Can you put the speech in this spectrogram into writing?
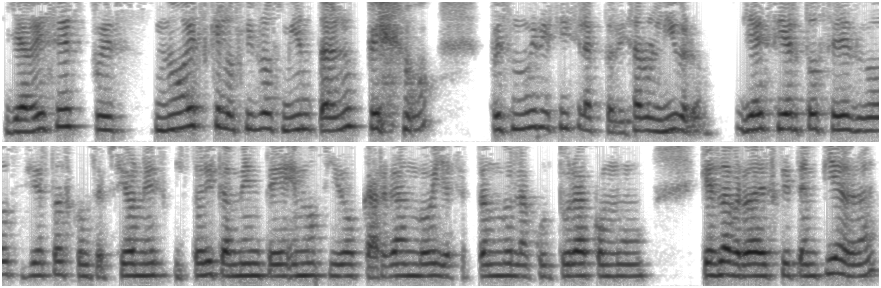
Y a veces, pues, no es que los libros mientan, pero pues muy difícil actualizar un libro. Y hay ciertos sesgos y ciertas concepciones que históricamente hemos ido cargando y aceptando la cultura como que es la verdad escrita en piedra,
